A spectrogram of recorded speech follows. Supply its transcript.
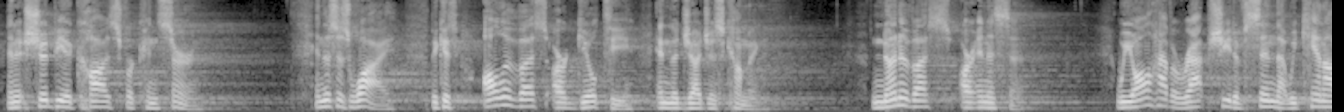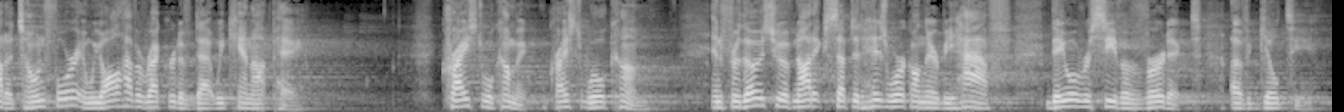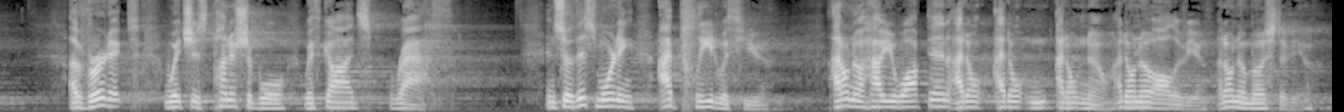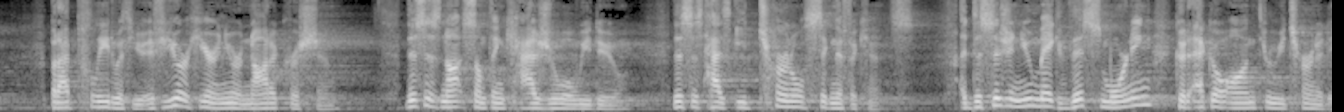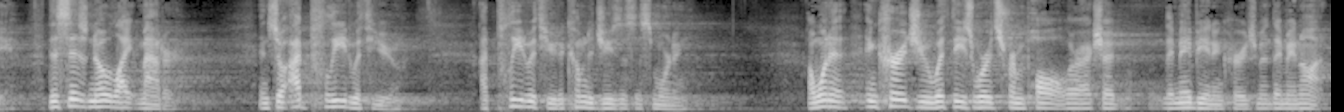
and it should be a cause for concern. And this is why because all of us are guilty in the judge is coming. None of us are innocent. We all have a rap sheet of sin that we cannot atone for, and we all have a record of debt we cannot pay. Christ will come. Christ will come. And for those who have not accepted his work on their behalf, they will receive a verdict of guilty. A verdict which is punishable with God's wrath. And so this morning, I plead with you. I don't know how you walked in. I don't, I don't, I don't know. I don't know all of you. I don't know most of you. But I plead with you if you are here and you are not a Christian, this is not something casual we do. This is, has eternal significance. A decision you make this morning could echo on through eternity. This is no light matter. And so I plead with you. I plead with you to come to Jesus this morning. I want to encourage you with these words from Paul, or actually, they may be an encouragement, they may not.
